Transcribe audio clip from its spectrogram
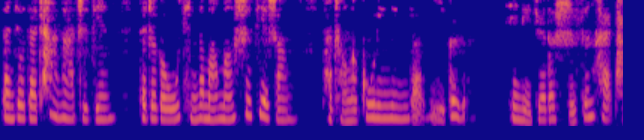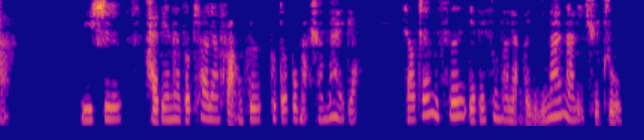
但就在刹那之间，在这个无情的茫茫世界上，他成了孤零零的一个人，心里觉得十分害怕。于是，海边那座漂亮房子不得不马上卖掉，小詹姆斯也被送到两个姨妈那里去住，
